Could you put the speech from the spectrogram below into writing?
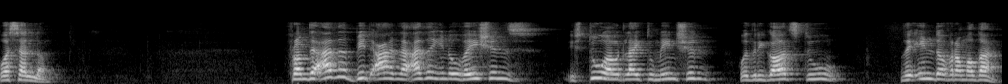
wasallam. From the other bid'ah the other innovations is two I would like to mention with regards to the end of Ramadan.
